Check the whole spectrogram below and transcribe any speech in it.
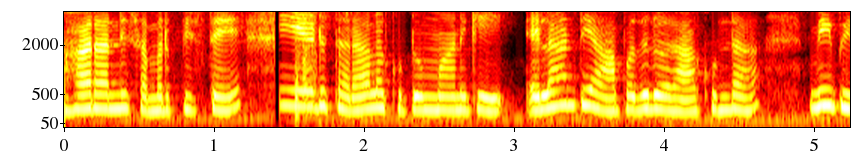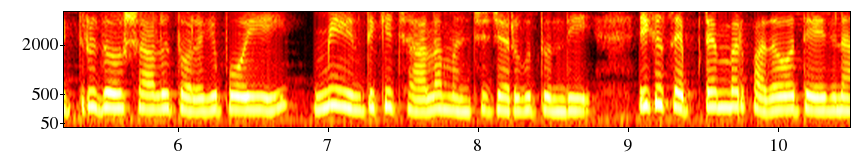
ఆహారాన్ని సమర్పిస్తే ఈ ఏడు తరాల కుటుంబానికి ఎలాంటి ఆపదలు రాకుండా మీ పితృదోషాలు తొలగిపోయి మీ ఇంటికి చాలా మంచి జరుగుతుంది. ఇక సెప్టెంబర్ పదవ తేదీన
